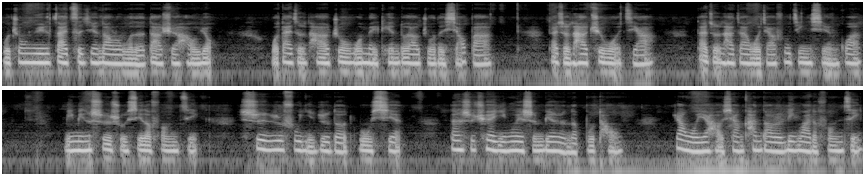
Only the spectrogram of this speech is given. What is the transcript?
我终于再次见到了我的大学好友。我带着他坐我每天都要坐的小巴。带着他去我家，带着他在我家附近闲逛。明明是熟悉的风景，是日复一日的路线，但是却因为身边人的不同，让我也好像看到了另外的风景，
